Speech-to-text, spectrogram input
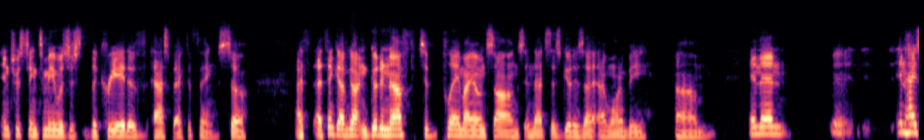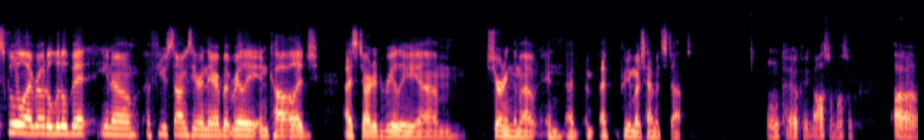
interesting to me was just the creative aspect of things. So I th- I think I've gotten good enough to play my own songs, and that's as good as I, I want to be. Um, and then uh, in high school, I wrote a little bit, you know, a few songs here and there, but really in college, I started really um, churning them out, and I, I pretty much haven't stopped. Okay, okay, awesome, awesome. Uh,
